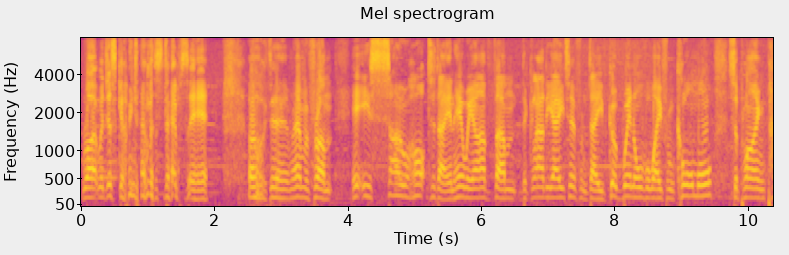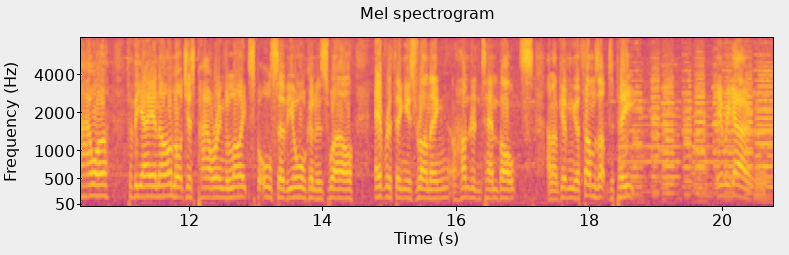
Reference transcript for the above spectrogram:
Right, we're just going down the steps here. Oh dear, round the front. It is so hot today, and here we have um, the Gladiator from Dave Goodwin, all the way from Cornwall, supplying power for the A&R, not just powering the lights, but also the organ as well. Everything is running, 110 volts, and I'm giving a thumbs up to Pete. Here we go.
